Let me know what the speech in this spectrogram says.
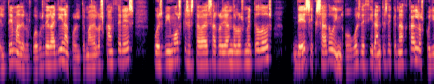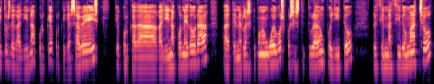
el tema de los huevos de gallina por el tema de los cánceres, pues vimos que se estaba desarrollando los métodos de sexado in es decir, antes de que nazcan los pollitos de gallina. ¿Por qué? Porque ya sabéis que por cada gallina ponedora, para tenerlas que pongan huevos, pues es triturado un pollito recién nacido macho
